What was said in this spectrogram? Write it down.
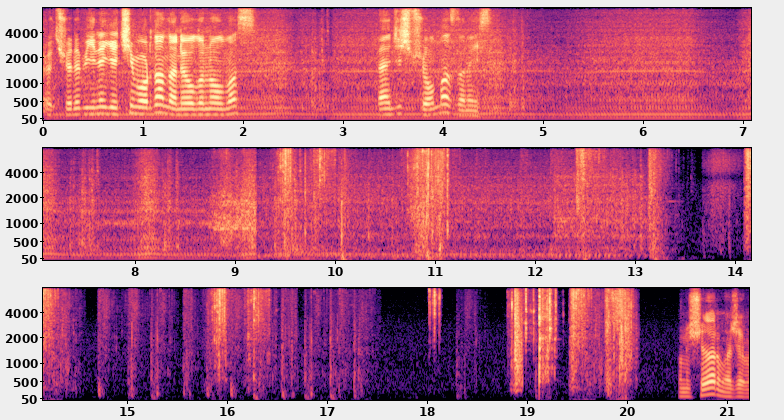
Evet şöyle bir yine geçeyim oradan da ne olur ne olmaz. Bence hiçbir şey olmaz da neyse. Konuşuyorlar mı acaba?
